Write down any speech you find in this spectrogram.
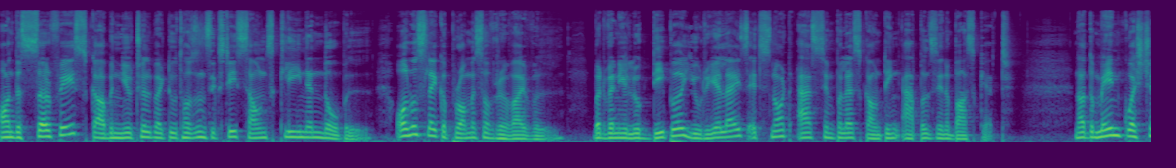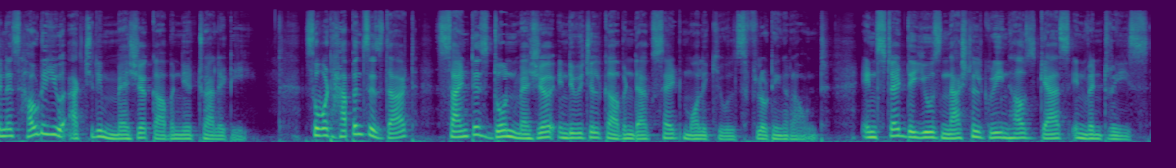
On the surface, carbon neutral by 2060 sounds clean and noble, almost like a promise of revival. But when you look deeper, you realize it's not as simple as counting apples in a basket. Now the main question is how do you actually measure carbon neutrality? So what happens is that scientists don't measure individual carbon dioxide molecules floating around. Instead, they use national greenhouse gas inventories,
